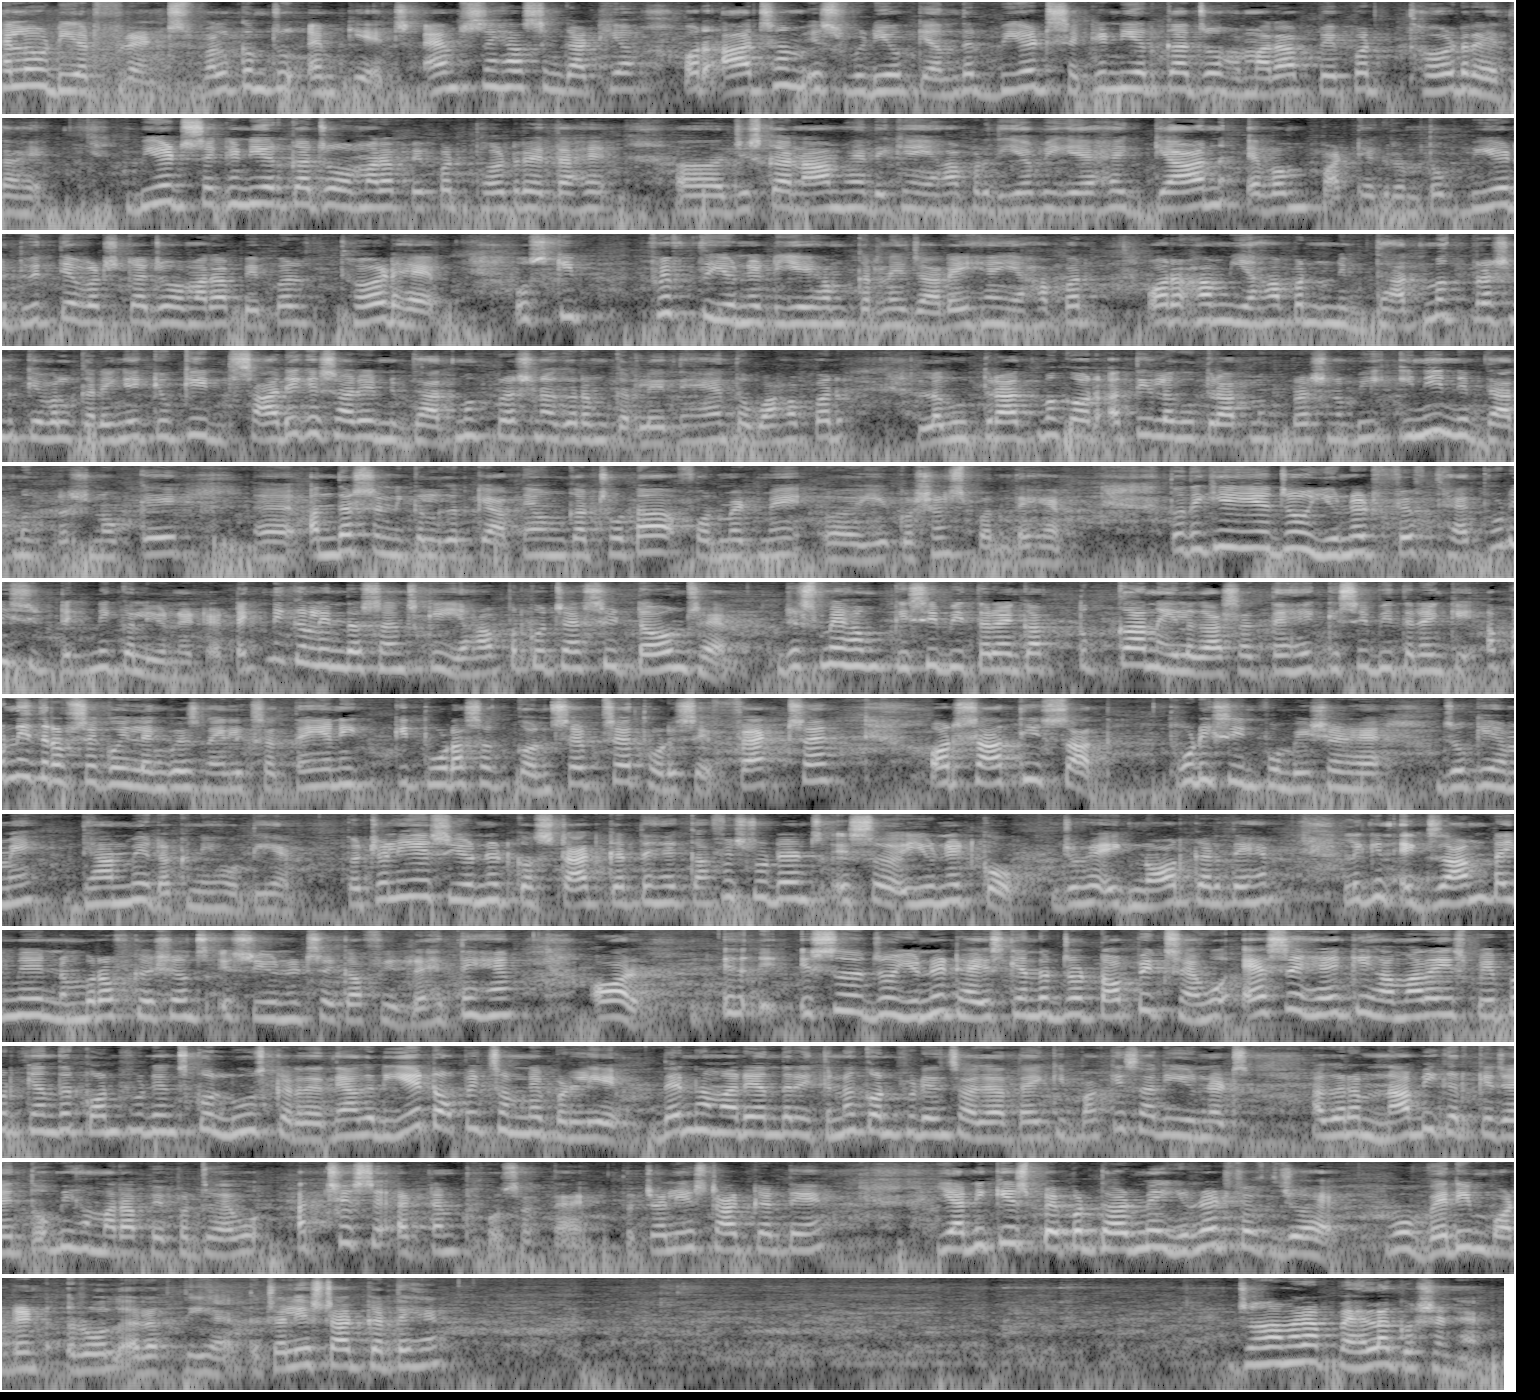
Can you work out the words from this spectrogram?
Hello dear friends welcome to M K H M Sneha Singathiya और आज हम इस वीडियो के अंदर बीएड सेकेंड ईयर का जो हमारा पेपर थर्ड रहता है बीएड सेकेंड ईयर का जो हमारा पेपर थर्ड रहता है जिसका नाम है, देखिए, यहाँ पर दिया भी गया है ज्ञान एवं पाठ्यक्रम। तो बीएड द्वितीय वर्ष का जो हमारा पेपर थर्ड है, उसकी फिफ्थ यूनिट ये हम करने जा रहे हैं यहाँ पर, और हम यहाँ पर निबधात्मक प्रश्न केवल करेंगे, क्योंकि सारे के सारे निबधात्मक प्रश्न अगर हम कर लेते हैं तो वहाँ पर लघुतरात्मक और अति लघुतरात्मक प्रश्न भी इन्हीं निबधात्मक प्रश्नों के अंदर से निकल करके आते हैं, उनका छोटा फॉर्मेट में ये क्वेश्चंस बनते हैं। तो देखिए, ये जो यूनिट फिफ्थ है, थोड़ी सी टेक्निकल यूनिट है। टेक्निकल इन द सेंस कि यहाँ पर कुछ ऐसी टर्म्स है, जिसमें हम किसी भी तरह का तुक्का नहीं लगा सकते हैं, किसी भी तरह की अपनी तरफ़ से कोई लैंग्वेज नहीं लिख सकते यानी कि थोड़ा सा कॉन्सेप्ट है, थोड़े से फैक्ट्स हैं और साथ ही साथ थोड़ी सी इन्फॉर्मेशन है जो कि हमें ध्यान में रखनी होती है। तो चलिए इस यूनिट को स्टार्ट करते हैं। काफ़ी स्टूडेंट्स इस यूनिट को जो है इग्नोर करते हैं, लेकिन एग्ज़ाम टाइम में नंबर ऑफ़ क्वेश्चन इस यूनिट से काफ़ी रहते हैं और इस जो यूनिट है, इसके अंदर जो टॉपिक्स हैं, वो ऐसे हैं कि हमारा इस पेपर के अंदर कॉन्फिडेंस को लूज़ कर देते हैं। अगर ये टॉपिक्स हमने पढ़ लिए देन हमारे अंदर इतना कॉन्फिडेंस आ जाता है कि बाकी सारी यूनिट्स अगर हम ना भी करके जाएँ तो भी हमारा पेपर जो है वो अच्छे से अटैम्प्ट हो सकता है। तो चलिए स्टार्ट करते हैं। यानी कि इस पेपर थर्ड में यूनिट फिफ्थ जो है, वो वेरी इंपॉर्टेंट रोल रखती है। तो चलिए स्टार्ट करते हैं। जो हमारा पहला क्वेश्चन है।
